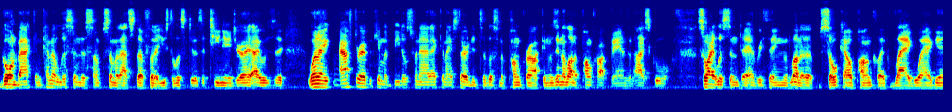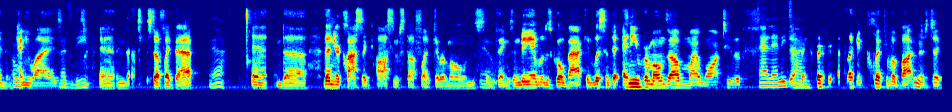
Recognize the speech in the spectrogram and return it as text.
going back and kind of listen to some some of that stuff that I used to listen to as a teenager. I, I was a, when I after I became a Beatles fanatic and I started to listen to punk rock and was in a lot of punk rock bands in high school. So I listened to everything, a lot of SoCal punk like Lagwagon and Oh, Pennywise and uh, stuff like that Yeah. and uh, then your classic awesome stuff like the Ramones Yeah. and things, and being able to just go back and listen to any Ramones album I want to, At any time. like, like a click of a button is just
